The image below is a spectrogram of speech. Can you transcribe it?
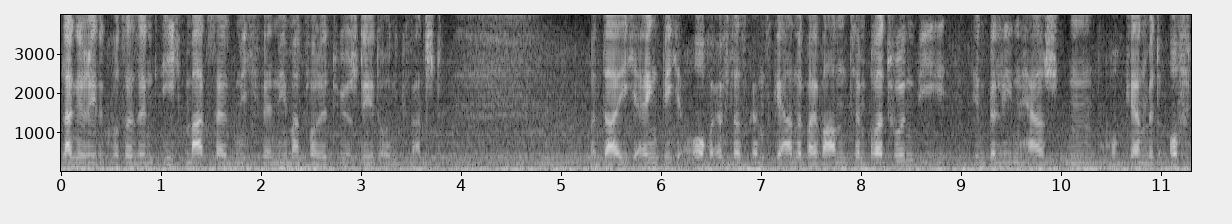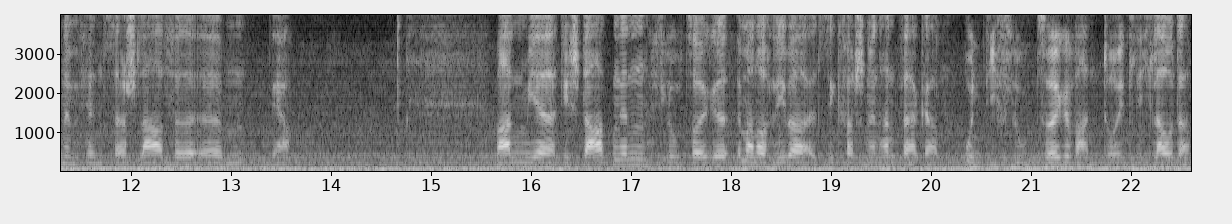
lange Rede, kurzer Sinn. Ich mag es halt nicht, wenn jemand vor der Tür steht und quatscht. Und da ich eigentlich auch öfters ganz gerne bei warmen Temperaturen, die in Berlin herrschten, auch gern mit offenem Fenster schlafe, ähm, ja, waren mir die startenden Flugzeuge immer noch lieber als die quatschenden Handwerker. Und die Flugzeuge waren deutlich lauter.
